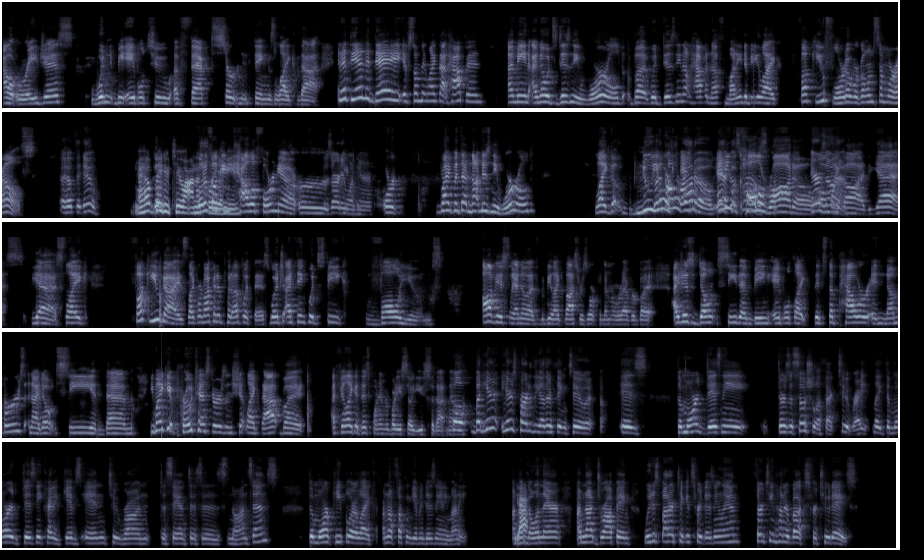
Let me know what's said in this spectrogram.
outrageous wouldn't be able to affect certain things like that. And at the end of the day, if something like that happened, I mean, I know it's Disney World, but would Disney not have enough money to be like, fuck you, Florida, we're going somewhere else? I hope they do. I hope Go- they do too, honestly. Go to I fucking mean, California or There's already one here. or right, but that not Disney World. Like uh, New York, and- Colorado. Yeah, somewhere else. Colorado. Oh my Arizona. god, yes, yes. Like, fuck you guys. Like, we're not going to put up with this, which I think would speak volumes. Obviously, I know that would be like last resort for them or whatever, but I just don't see them being able to like. It's the power in numbers, and I don't see them. You might get protesters and shit like that, but I feel like at this point everybody's so used to that now. Well, but here here's part of the other thing too is the more Disney there's a social effect too, right? Like the more Disney kind of gives in to Ron DeSantis's nonsense, the more people are like, I'm not fucking giving Disney any money. I'm Yeah. not going there. I'm not dropping. We just bought our tickets for Disneyland, 1300 bucks for 2 days.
